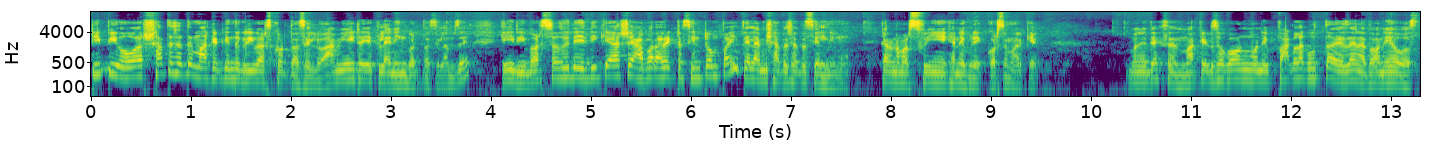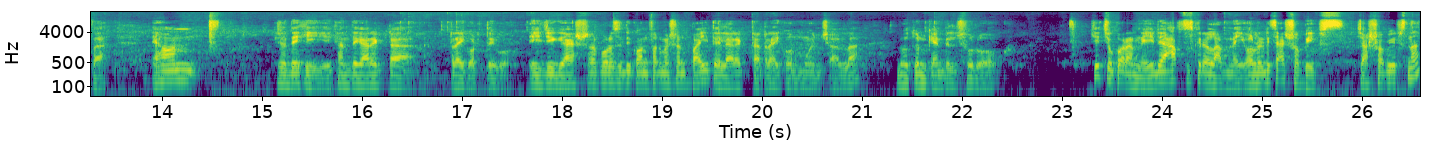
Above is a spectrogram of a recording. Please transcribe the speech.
টিপি হওয়ার সাথে সাথে মার্কেট কিন্তু রিভার্স করতেছিল আমি এইটাই প্ল্যানিং করতেছিলাম যে, এই রিভার্সটা যদি এদিকে আসে, আবার আরেকটা সিমটম পাই, তাহলে আমি সাথে সাথে সেল নিবো কারণ আমার সুইং এখানে ব্রেক করছে মার্কেট মানে দেখছেন মার্কেট যখন মানে পাগলা কুত্তা হয়ে যায় না তখন এই অবস্থা। এখন এটা দেখি এখান থেকে আরেকটা ট্রাই করতে হইব। এই যে আসার পরে যদি কনফার্মেশন পাই, তাহলে আরেকটা ট্রাই করব ইনশাল্লাহ নতুন ক্যান্ডেল শুরু হোক। কিছু করার নেই, এটা আফসোস করে লাভ নেই। অলরেডি চারশো পিপস চারশো পিপস না?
